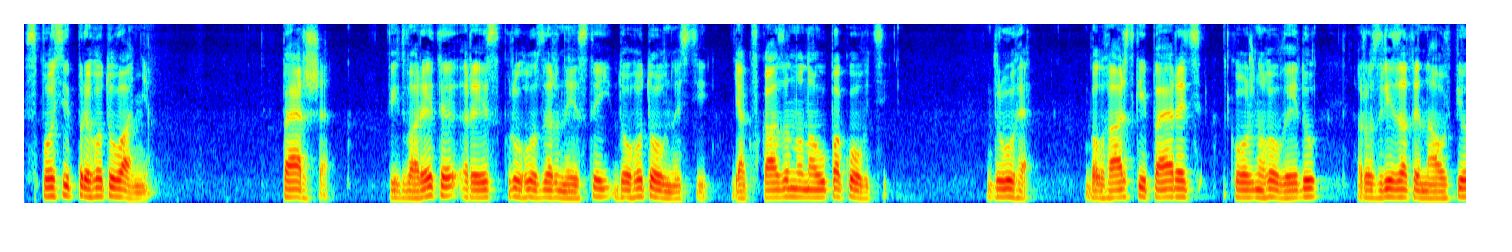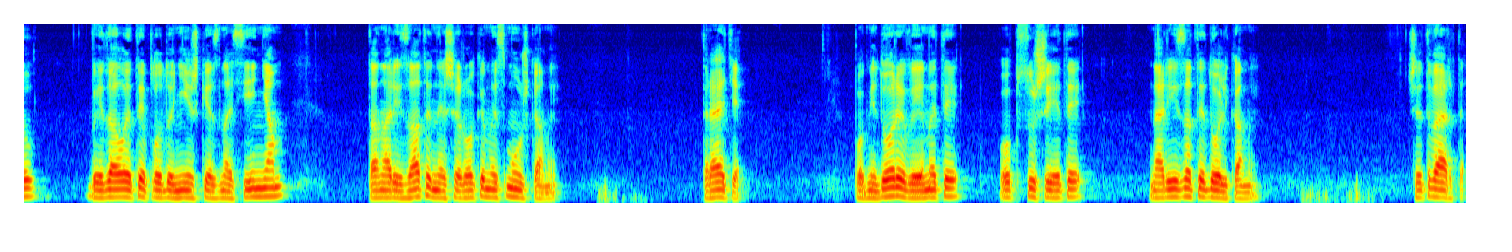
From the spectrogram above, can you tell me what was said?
Спосіб приготування. Перше. Відварити рис круглозернистий до готовності, як вказано на упаковці. Друге. Болгарський перець кожного виду розрізати навпіл, видалити плодоніжки з насінням та нарізати неширокими смужками. Третє. Помідори вимити, обсушити, нарізати дольками. Четверте.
